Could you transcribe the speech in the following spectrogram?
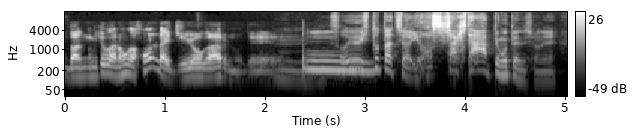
番組とかの方が本来需要があるので、そういう人たちはよっしゃ来たって思ってるんでしょうね。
